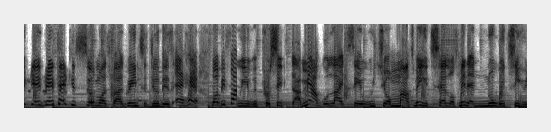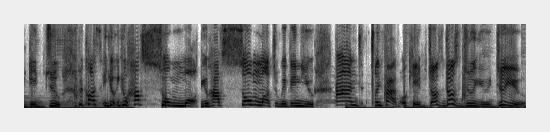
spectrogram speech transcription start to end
okay, Jae, thank you so much for agreeing to do this. Eh, hey, but before we, we proceed that, me I go like say with your mouth, may you tell us, may them know what you they do because you you have so much, you have so much within you, and in fact, okay, just just do you, do you?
